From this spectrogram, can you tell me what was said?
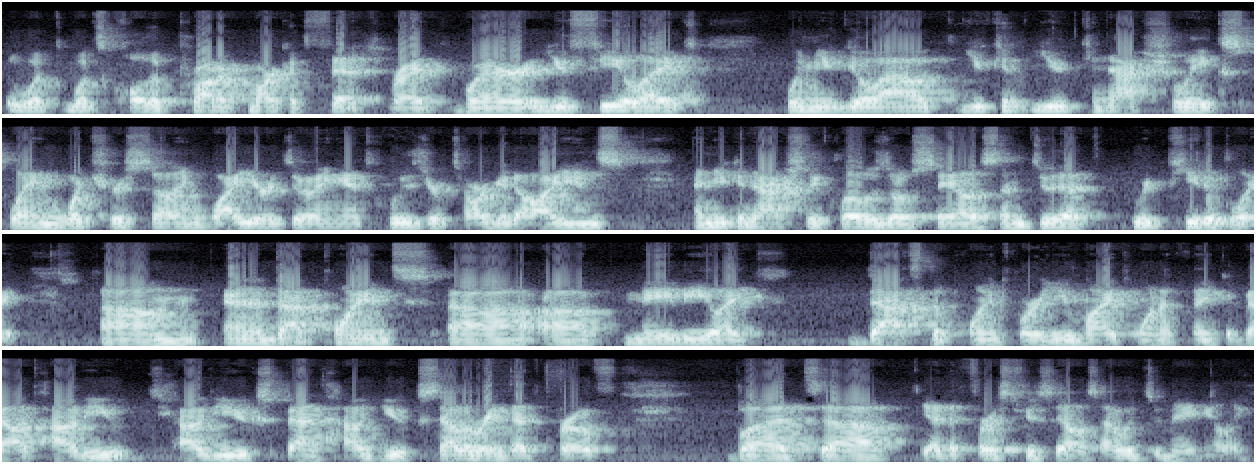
what what's called a product market fit, right? Where you feel like when you go out, you can you can actually explain what you're selling, why you're doing it, who's your target audience, and you can actually close those sales and do that repeatedly. Um, and at that point, uh, uh, maybe like that's the point where you might want to think about how do you how do you expand, how do you accelerate that growth. But uh, yeah, the first few sales I would do manually.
